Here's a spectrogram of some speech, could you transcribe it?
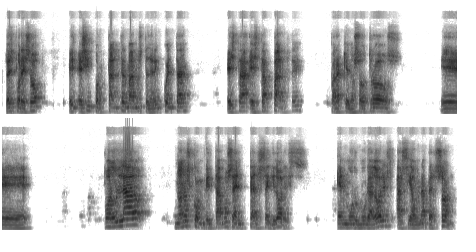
Entonces, por eso es, importante, hermanos, tener en cuenta esta, esta parte para que nosotros eh, por un lado, no nos convirtamos en perseguidores, en murmuradores hacia una persona.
